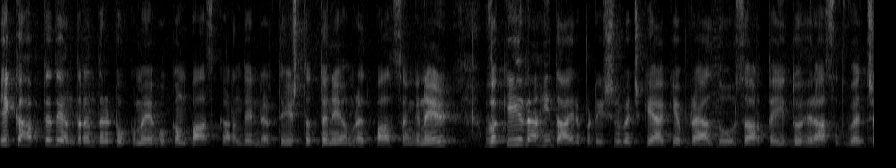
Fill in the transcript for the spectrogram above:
ਇੱਕ ਹਫ਼ਤੇ ਦੇ ਅੰਦਰ ਅੰਦਰ ਢੁਕਵੇਂ ਹੁਕਮ ਪਾਸ ਕਰਨ ਦੇ ਨਿਰਦੇਸ਼ ਦਿੱਤੇ ਨੇ। ਅੰਮ੍ਰਿਤਪਾਲ ਸਿੰਘ ਨੇ ਵਕੀਲ ਰਾਹੀਂ ਦਾਇਰ ਪਟੀਸ਼ਨ ਵਿੱਚ ਕਿਹਾ ਕਿ ਅਪ੍ਰੈਲ 2023 ਤੋਂ ਹਿਰਾਸਤ ਵਿੱਚ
